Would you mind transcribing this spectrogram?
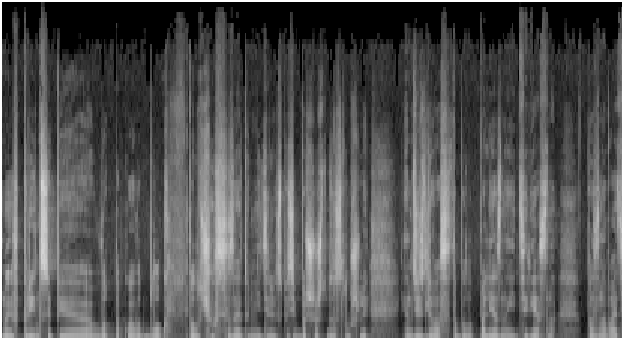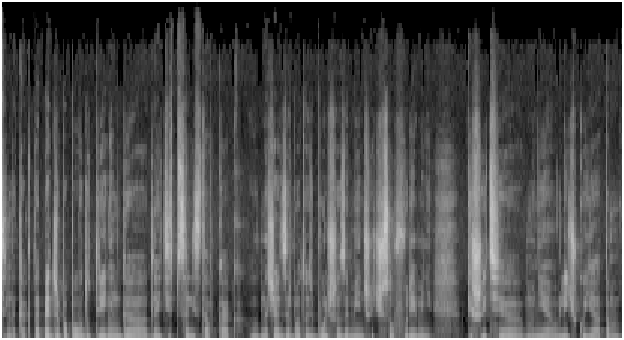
Ну и, в принципе, вот такой вот блог получился за эту неделю. Спасибо большое, что дослушали. Я надеюсь, для вас это было полезно, интересно, познавательно как-то. Опять же, по поводу тренинга для IT-специалистов, как начать зарабатывать больше за меньше часов времени, пишите мне в личку, я там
